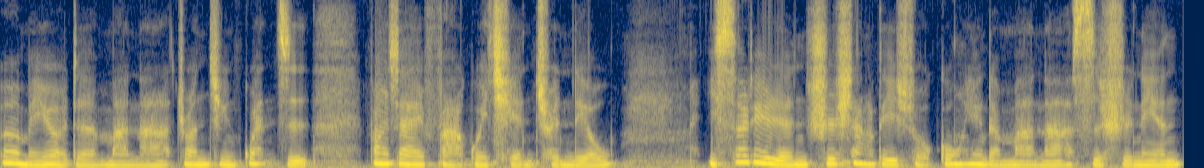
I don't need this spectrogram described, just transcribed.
厄梅尔的玛拿装进罐子，放在法柜前存留。以色列人吃上帝所供应的玛拿四十年，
